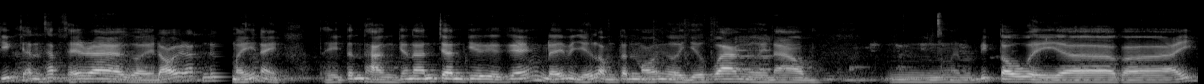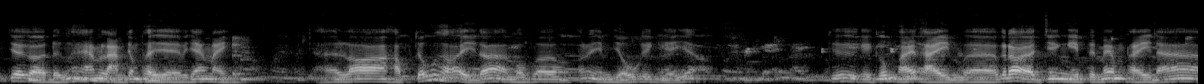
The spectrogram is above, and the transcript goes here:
chiến tranh sắp xảy ra rồi đói rách nước Mỹ này thì tinh thần cho nên trên kia gán để mà giữ lòng tin mọi người vượt qua người nào. Biết tu thì uh, ấy chứ đừng ham làm trong thời gian này. Ờ, lo học chú thôi đó một uh, đó là nhiệm vụ kỳ vậy á. Chứ thì cũng phải thầy ờ, cái đó là chuyên nghiệp thì mấy ông thầy đã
